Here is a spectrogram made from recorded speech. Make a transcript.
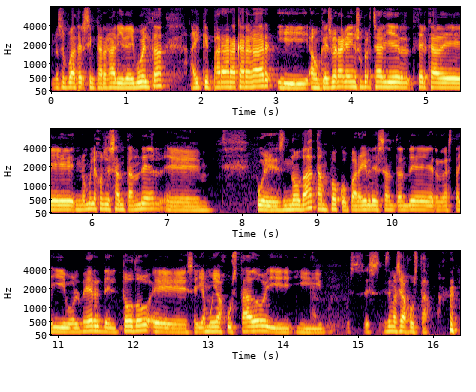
no se puede hacer sin cargar ida y vuelta, hay que parar a cargar y aunque es verdad que hay un supercharger cerca de, no muy lejos de Santander, eh, pues no da tampoco para ir de Santander hasta allí y volver del todo, eh, sería muy ajustado y, pues es, es demasiado ajustado.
